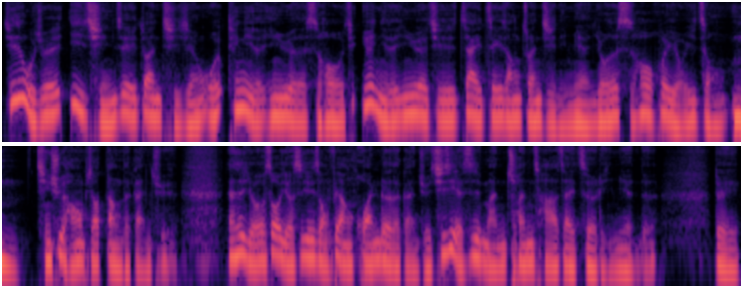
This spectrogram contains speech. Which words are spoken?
其实我觉得疫情这一段期间，我听你的音乐的时候，因为你的音乐其实在这一张专辑里面，有的时候会有一种嗯情绪好像比较荡的感觉，但是有的时候也是一种非常欢乐的感觉，其实也是蛮穿插在这里面的。对，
